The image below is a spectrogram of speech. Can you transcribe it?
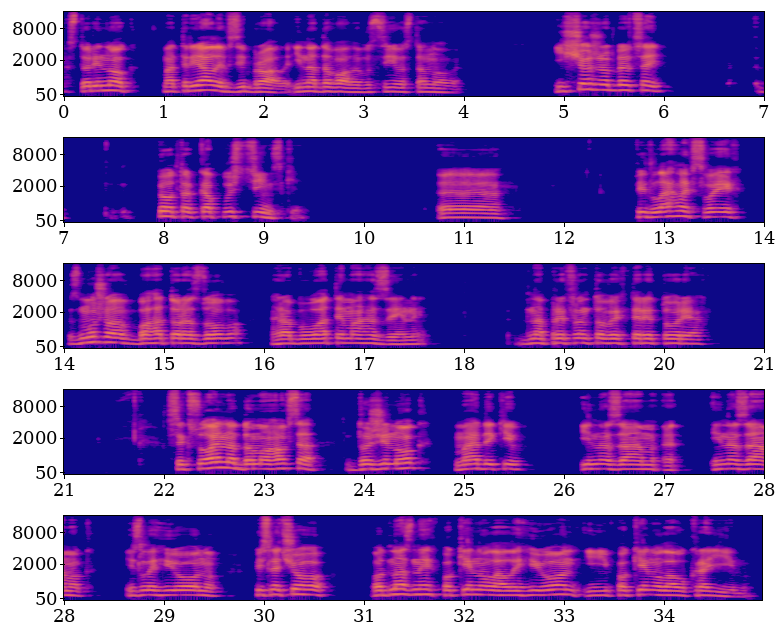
сторінок матеріалів зібрали і надавали в усі установи. І що ж робив цей Петр Капустінський? Е, підлеглих своїх змушував багаторазово грабувати магазини на прифронтових територіях. Сексуально домагався до жінок, медиків, інозем, е, іноземок із легіону, після чого одна з них покинула легіон і покинула Україну.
